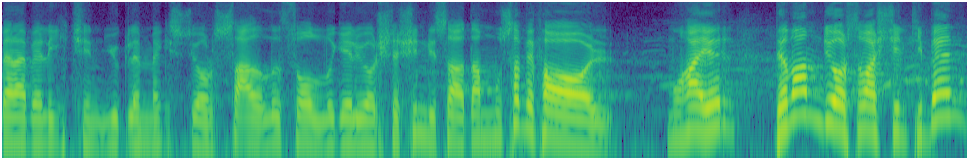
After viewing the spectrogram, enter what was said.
beraberlik için yüklenmek istiyor. Sağlı sollu geliyor işte şimdi sağdan Musa ve faul. Muhayir devam diyor Savaş Tilki. Ben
